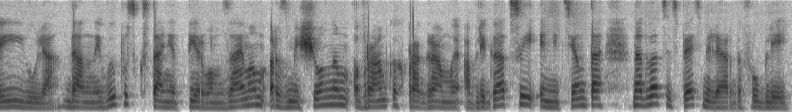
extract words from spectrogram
июля. Данный выпуск станет первым займом, размещенным в рамках программы облигаций эмитента на 25 миллиардов миллиардов рублей,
